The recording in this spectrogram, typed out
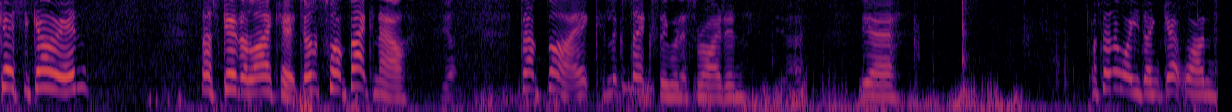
Gets you going. That's good, I like it. Do you want to swap back now? Yeah. That bike looks sexy when it's riding. Yeah. Yeah. I don't know why you don't get one.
